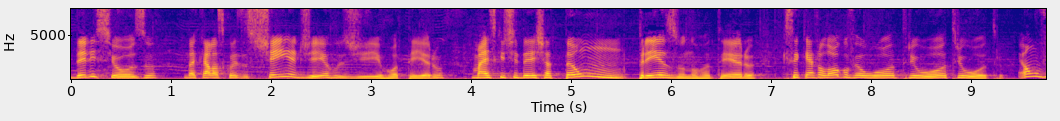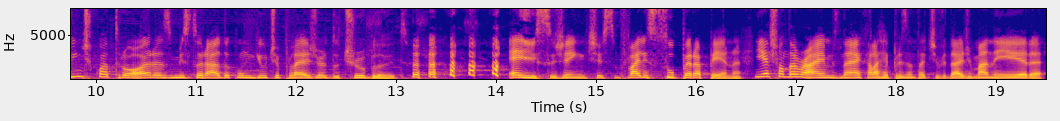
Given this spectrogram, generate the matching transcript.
delicioso, daquelas coisas cheias de erros de roteiro, mas que te deixa tão preso no roteiro que você quer logo ver o outro e o outro e o outro. É um 24 horas misturado com Guilty Pleasure do True Blood. É isso, gente. Isso vale super a pena. E a Shonda Rhimes, né? Aquela representatividade maneira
